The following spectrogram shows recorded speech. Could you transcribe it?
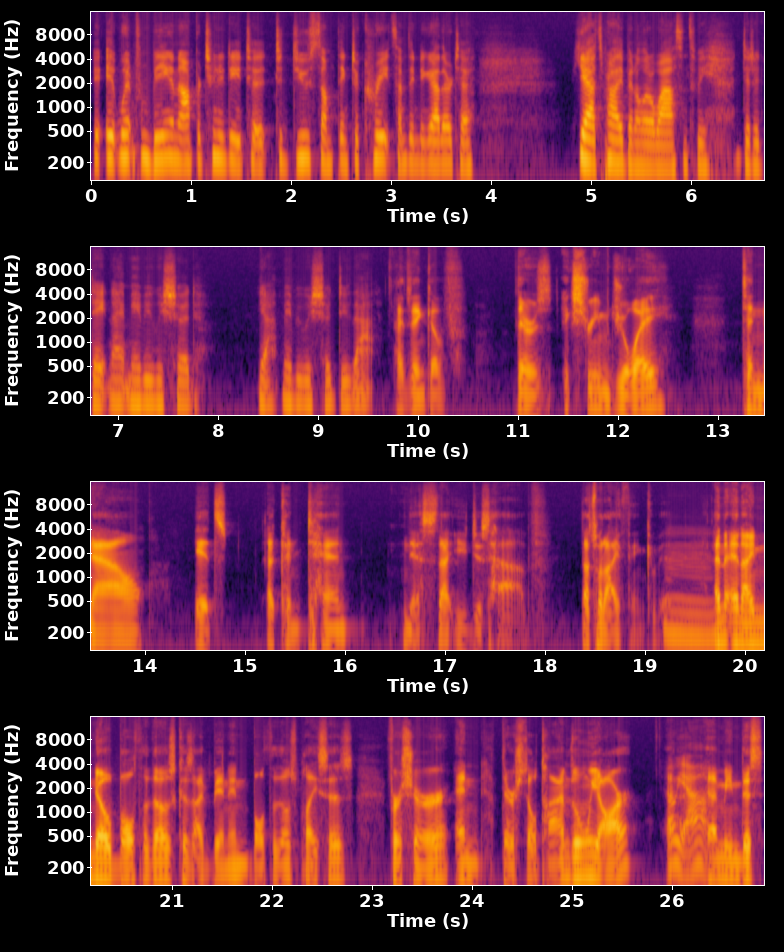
It, it went from being an opportunity to to do something to create something together to yeah it's probably been a little while since we did a date night maybe we should yeah maybe we should do that I think of there's extreme joy to now it's a contentness that you just have. That's what I think of it. Mm. And and I know both of those cuz I've been in both of those places for sure and there's still times when we are. Oh, yeah. I mean this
